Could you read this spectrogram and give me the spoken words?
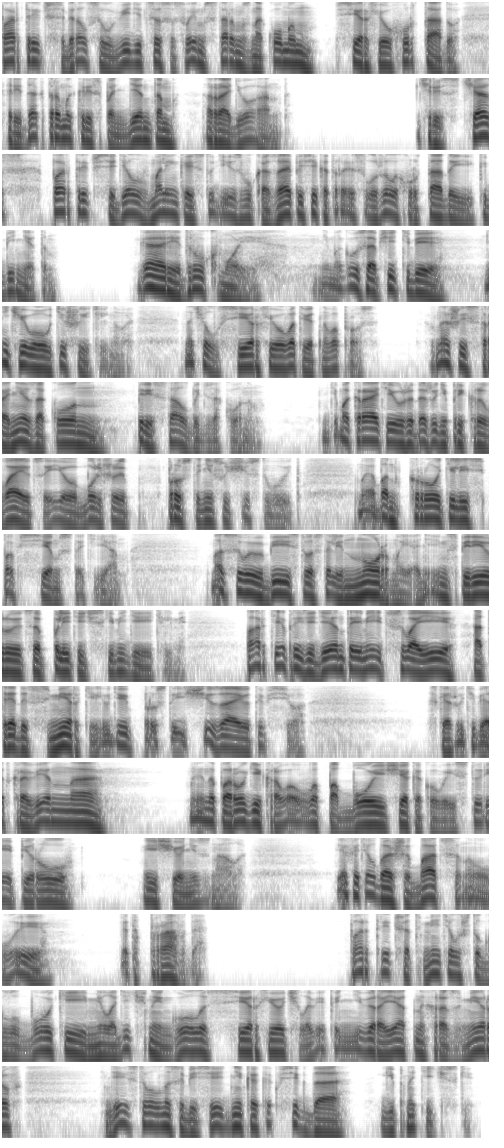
Партридж собирался увидеться со своим старым знакомым Серхио Хуртадо, редактором и корреспондентом «Радио Ант». Через час Партридж сидел в маленькой студии звукозаписи, которая служила Хуртадо и кабинетом. «Гарри, друг мой, не могу сообщить тебе ничего утешительного», — начал Серхио в ответ на вопрос. «В нашей стране закон перестал быть законом. Демократии уже даже не прикрываются, ее больше просто не существует». Мы обанкротились по всем статьям. Массовые убийства стали нормой, они инспирируются политическими деятелями. Партия президента имеет свои отряды смерти, люди просто исчезают, и все. Скажу тебе откровенно, мы на пороге кровавого побоища, какого история Перу еще не знала. Я хотел бы ошибаться, но, увы, это правда. Партридж отметил, что глубокий, мелодичный голос Серхио, человека невероятных размеров, действовал на собеседника, как всегда, гипнотически.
